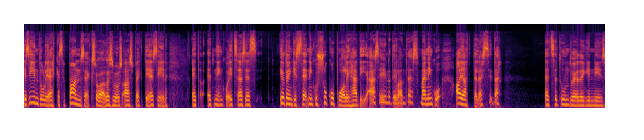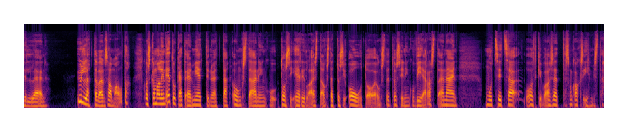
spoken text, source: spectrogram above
Ja siinä tuli ehkä se panseksuaalisuusaspekti esiin, että et niinku itse asiassa jotenkin se niinku sukupuoli häviää siinä tilanteessa. Mä en niinku ajattele sitä, että se tuntuu jotenkin niin silleen yllättävän samalta. Koska mä olin etukäteen miettinyt, että onko tämä niinku tosi erilaista, onko tämä tosi outoa, onko tämä tosi niinku vierasta ja näin. Mutta sit sä ootkin vaan se, että tässä on kaksi ihmistä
